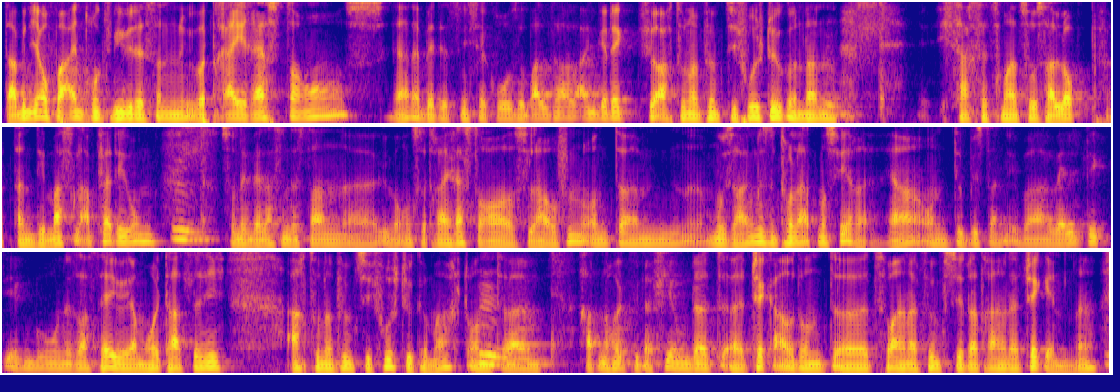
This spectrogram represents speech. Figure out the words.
da bin ich auch beeindruckt, wie wir das dann über drei Restaurants, ja, da wird jetzt nicht der große Ballsaal eingedeckt für 850 Frühstück und dann mhm ich sage jetzt mal so salopp, dann die Massenabfertigung, mhm. sondern wir lassen das dann äh, über unsere drei Restaurants laufen und ähm, muss sagen, das ist eine tolle Atmosphäre. Ja? Und du bist dann überwältigt irgendwo und du sagst, hey, wir haben heute tatsächlich 850 Frühstück gemacht und mhm. ähm, hatten heute wieder 400 äh, Checkout und äh, 250 oder 300 Check-in. Ne? Mhm.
